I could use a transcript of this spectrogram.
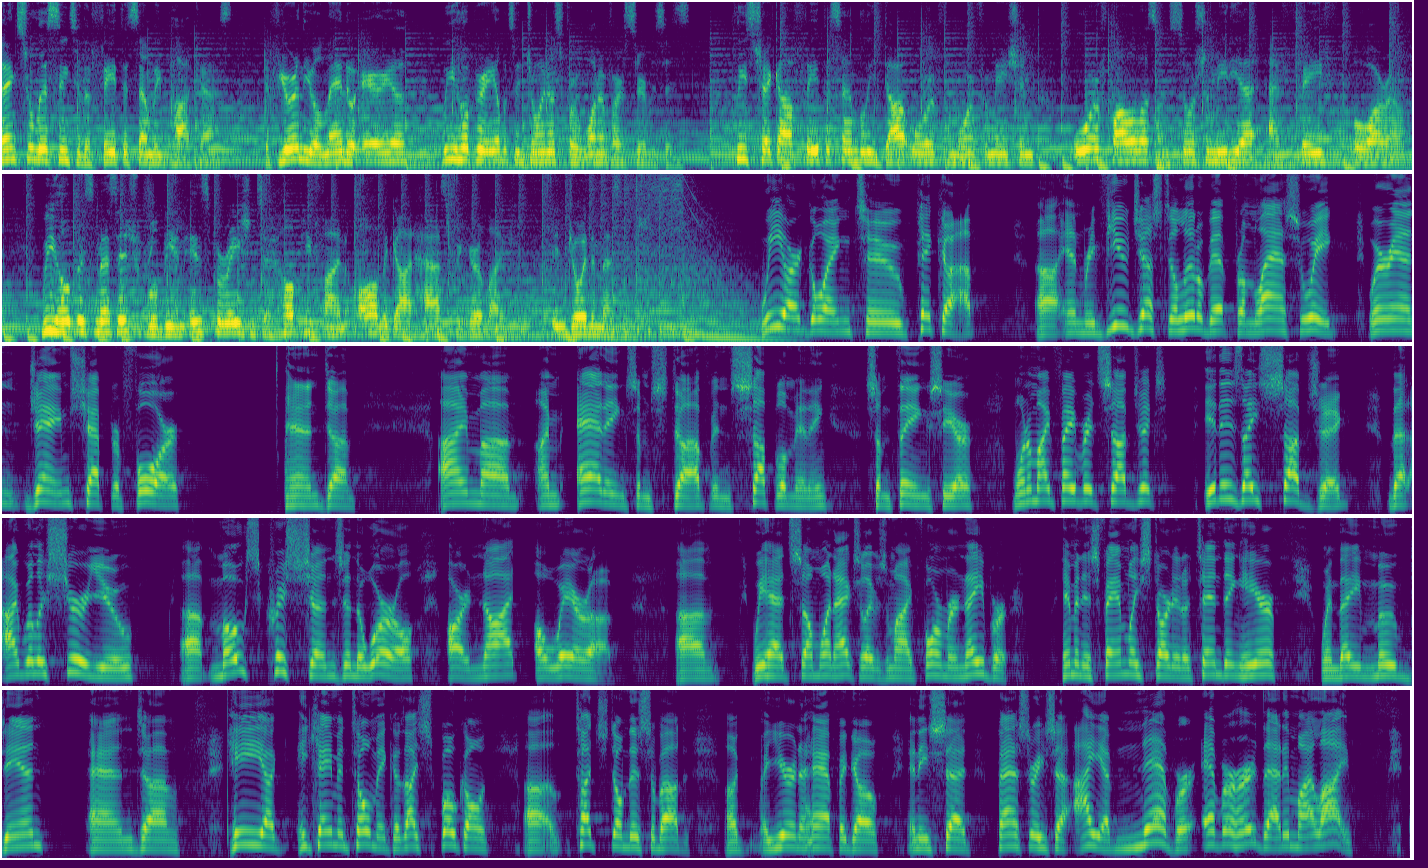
Thanks for listening to the Faith Assembly podcast. If you're in the Orlando area, we hope you're able to join us for one of our services. Please check out faithassembly.org for more information or follow us on social media at faithorl. We hope this message will be an inspiration to help you find all that God has for your life. Enjoy the message. We are going to pick up uh, and review just a little bit from last week. We're in James chapter 4, and uh, I'm, uh, I'm adding some stuff and supplementing some things here. One of my favorite subjects, it is a subject that I will assure you uh, most Christians in the world are not aware of. Um, we had someone, actually, it was my former neighbor. Him and his family started attending here when they moved in. And um, he, uh, he came and told me, because I spoke on, uh, touched on this about uh, a year and a half ago. And he said, Pastor, he said, I have never, ever heard that in my life.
